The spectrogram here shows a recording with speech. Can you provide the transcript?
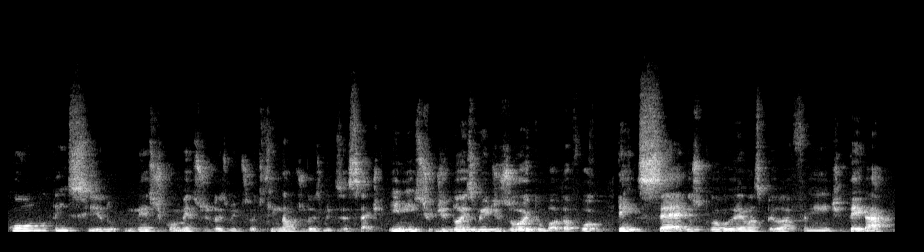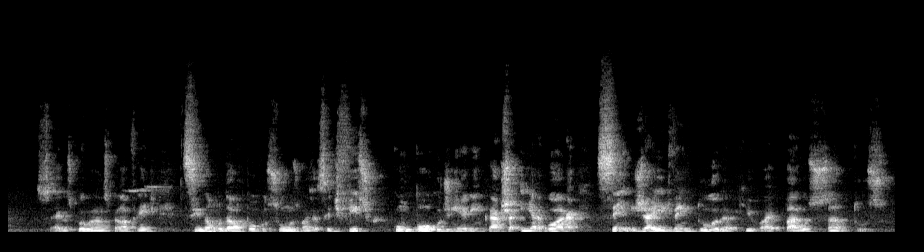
como tem sido neste começo de 2018, final de 2017, início de 2018. O Botafogo tem sérios problemas pela frente, terá sérios problemas pela frente se não mudar um pouco os rumos, mas vai ser difícil com pouco dinheiro em caixa e agora sem Jair Ventura, que vai para o Santos.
